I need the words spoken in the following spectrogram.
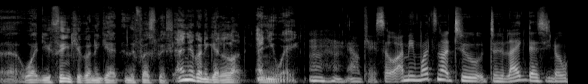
uh, what you think you're going to get in the first place, and you're going to get a lot anyway. Mm-hmm. Okay, so I mean, what's not to to like? There's you know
